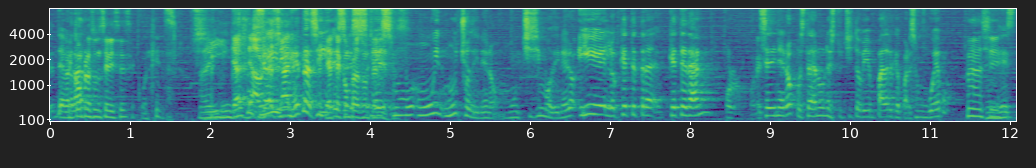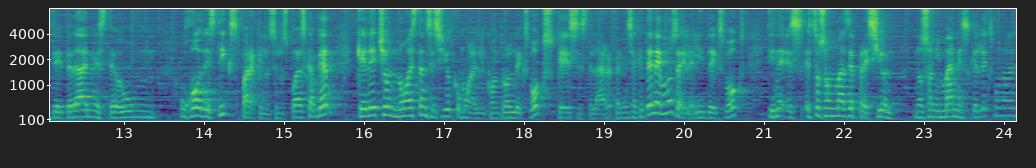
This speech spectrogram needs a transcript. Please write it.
de Te verdad. compras un Series S con eso. Ahí. Ya- ya- Sí, ahora sí, la neta sí. Ya te es, compras un Series es muy, mucho dinero, muchísimo dinero. Y eh, lo que te, que te dan por, por ese dinero, pues te dan un estuchito bien padre que parece un huevo. Ah, sí. Este, te dan este, un, un juego de sticks para que se los puedas cambiar. Que de hecho no es tan sencillo como el control de Xbox, que es este, la referencia que tenemos, el Elite de Xbox. Tiene, es- estos son más de presión, no son imanes, que el Xbox no es.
